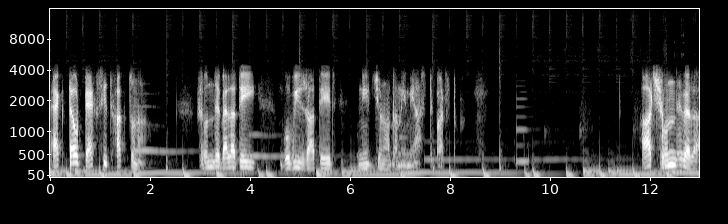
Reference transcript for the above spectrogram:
একটাও ট্যাক্সি থাকতো না। সন্ধে বেলাতেই গভীর রাতের নির্জনতা নেমে আসতে পারত। আজ সন্ধেবেলা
